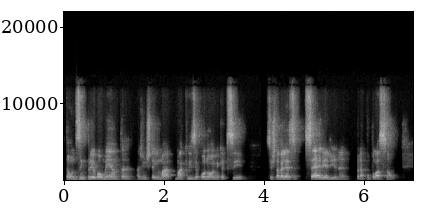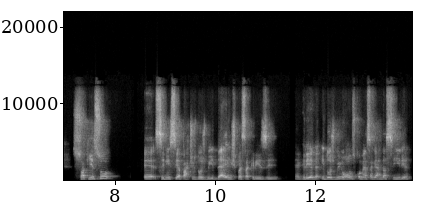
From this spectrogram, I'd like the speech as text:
Então, o desemprego aumenta, a gente tem uma, uma crise econômica que se, se estabelece séria ali né, para a população. Só que isso é, se inicia a partir de 2010 com essa crise é, grega, e 2011 começa a guerra da Síria.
